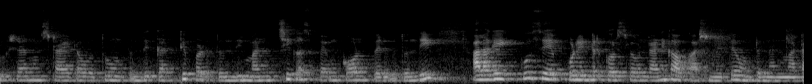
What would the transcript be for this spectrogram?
పురుషాంగం స్ట్రైట్ అవుతూ ఉంటుంది గట్టి పడుతుంది మంచిగా స్పెమ్ కౌంట్ పెరుగుతుంది. అలాగే ఎక్కువసేపు కూడా ఇంటర్ కోర్స్లో ఉండడానికి అవకాశం అయితే ఉంటుందన్నమాట.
